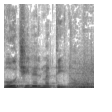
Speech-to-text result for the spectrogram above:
Voci del mattino.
